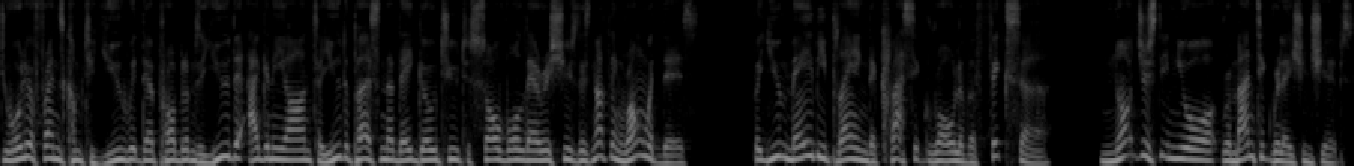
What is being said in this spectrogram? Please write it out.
Do all your friends come to you with their problems? Are you the agony aunt? Are you the person that they go to to solve all their issues? There's nothing wrong with this, but you may be playing the classic role of a fixer, not just in your romantic relationships,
